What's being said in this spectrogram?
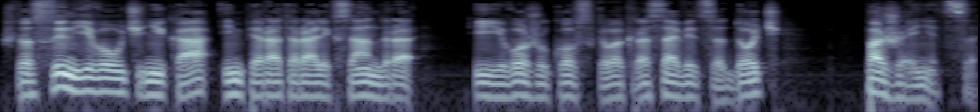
что сын его ученика, императора Александра, и его жуковского красавица-дочь поженятся.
